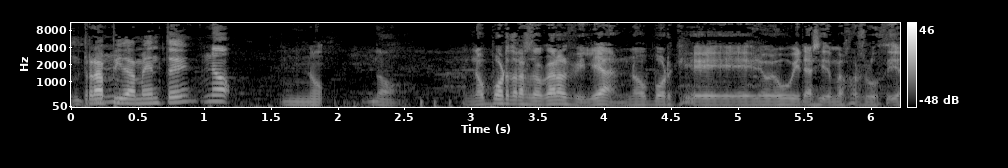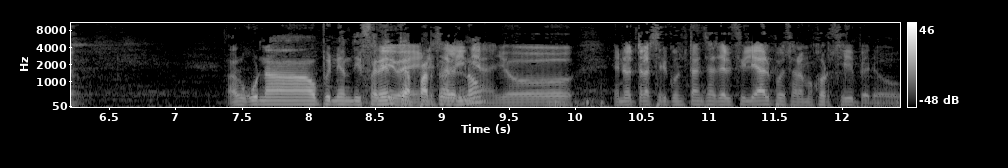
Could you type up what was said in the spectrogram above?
Rápidamente. No. No. No. No por trastocar al filial, no porque hubiera sido mejor solución. ¿Alguna opinión diferente Sí, aparte del no? Yo, en otras circunstancias del filial, pues a lo mejor sí, pero...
